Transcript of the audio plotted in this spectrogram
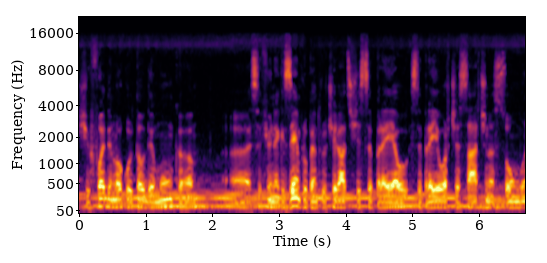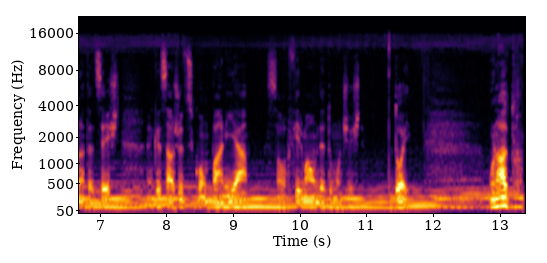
și fă din locul tău de muncă uh, să fii un exemplu pentru ceilalți și să preiei, să preiei orice sarcină, să o îmbunătățești încât să ajuți compania sau firma unde tu muncești. 2. Un alt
